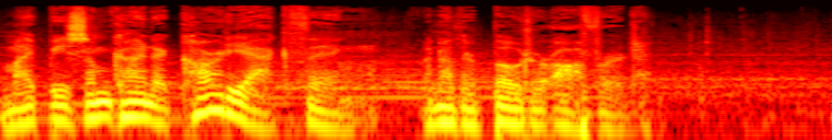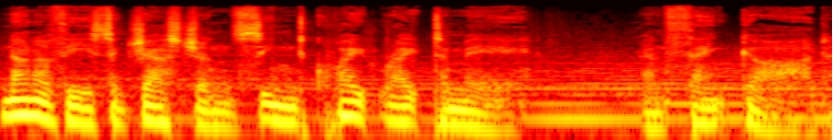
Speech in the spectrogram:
Might be some kind of cardiac thing, another boater offered. None of these suggestions seemed quite right to me, and thank God.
